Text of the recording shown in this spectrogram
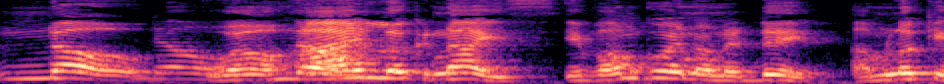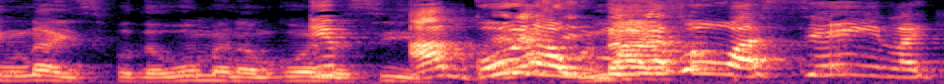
no. no. Well, No. I look nice. If I'm going on a date, I'm looking nice for the woman I'm going to see. I'm going that's, out it, with Nah. that's what we're saying. Like,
